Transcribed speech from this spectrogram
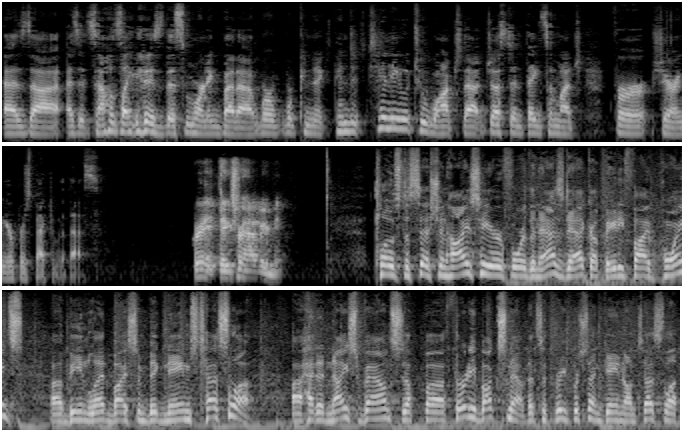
as uh, as it sounds like it is this morning. But uh, we're we're going to continue to watch that. Justin, thanks so much for sharing your perspective with us. Great, thanks for having me. Close to session highs here for the Nasdaq, up 85 points, uh, being led by some big names. Tesla. Uh, had a nice bounce up uh, 30 bucks now. That's a 3% gain on Tesla.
